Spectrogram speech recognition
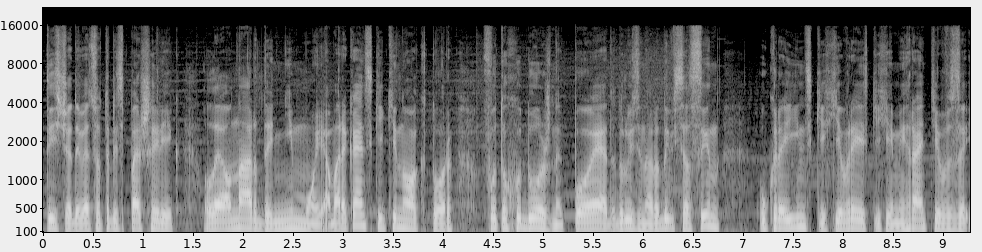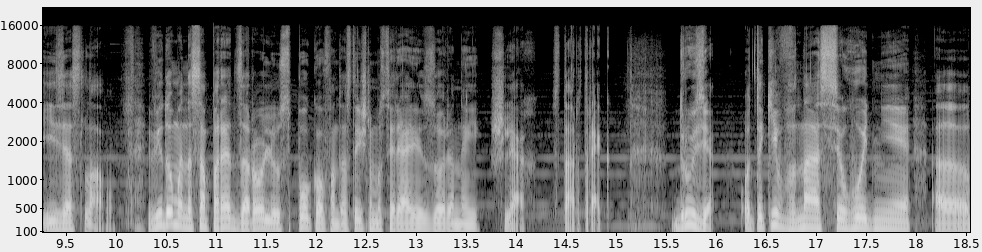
1931 рік Леонардо Німой, американський кіноактор, фотохудожник, поет. Друзі, народився син українських єврейських емігрантів з Ізяславу. Відомий насамперед за ролью Спока у фантастичному серіалі Зоряний шлях Стартрек. Друзі. Отакі в нас сьогодні е,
